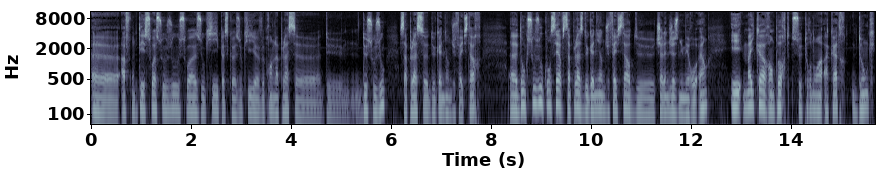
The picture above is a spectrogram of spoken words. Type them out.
affronter soit Suzu, soit Azuki, parce que Azuki veut prendre la place de, de, Suzu, sa place de gagnante du 5 star. Donc Suzu conserve sa place de gagnante du 5 star de Challengers numéro 1 Et Maika remporte ce tournoi à 4. Donc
